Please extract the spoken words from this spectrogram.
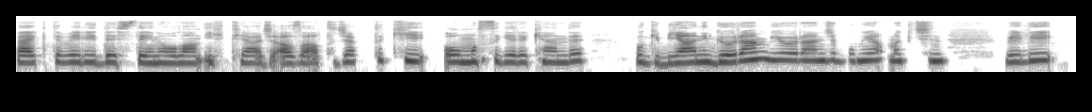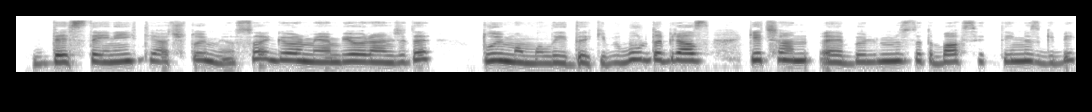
belki de veli desteğine olan ihtiyacı azaltacaktı ki olması gereken de bu gibi. Yani gören bir öğrenci bunu yapmak için veli desteğine ihtiyaç duymuyorsa görmeyen bir öğrenci de duymamalıydı gibi. Burada biraz geçen e, bölümümüzde de bahsettiğimiz gibi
